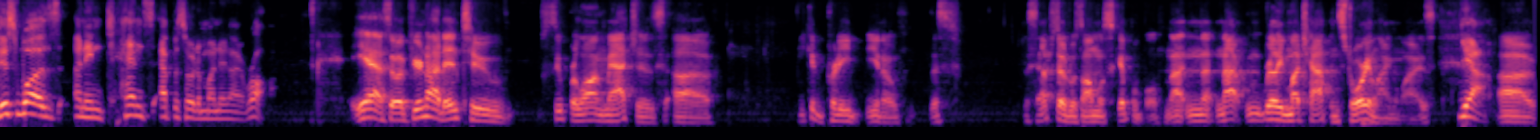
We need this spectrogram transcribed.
this was an intense episode of Monday Night Raw. Yeah, so if you're not into super long matches, uh, you can pretty, you know, this this episode was almost skippable. Not not, not really much happened storyline wise. Yeah, uh,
